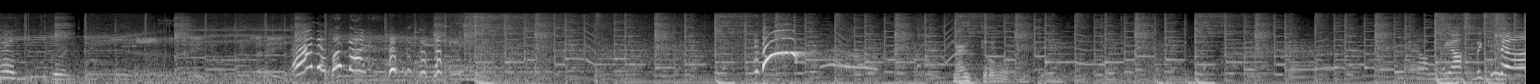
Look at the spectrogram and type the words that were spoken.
هل تقول أنا طبعا. عندي شاء الله ياخذك لا.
